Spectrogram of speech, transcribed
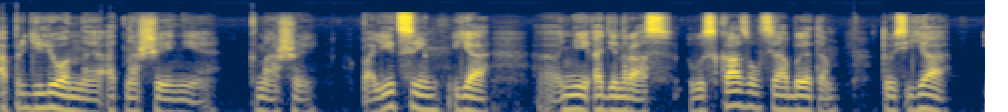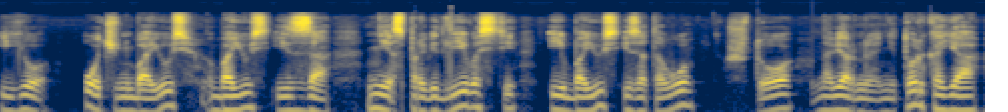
определенное отношение к нашей полиции. Я э, не один раз высказывался об этом. То есть я ее очень боюсь, боюсь из-за несправедливости и боюсь из-за того, что, наверное, не только я,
